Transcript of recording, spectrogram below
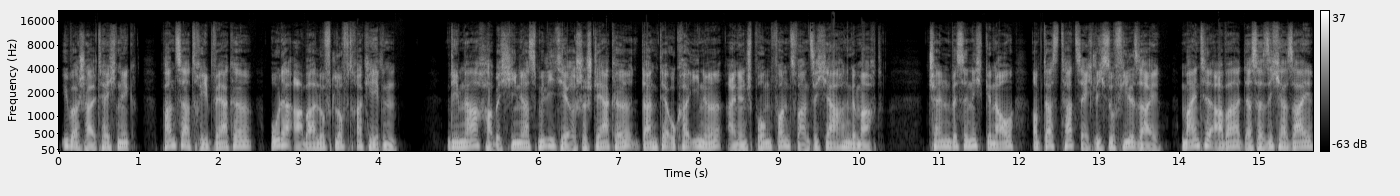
Überschalltechnik, Panzertriebwerke oder aber Luft-Luft-Raketen. Demnach habe Chinas militärische Stärke dank der Ukraine einen Sprung von 20 Jahren gemacht. Chen wisse nicht genau, ob das tatsächlich so viel sei, meinte aber, dass er sicher sei,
